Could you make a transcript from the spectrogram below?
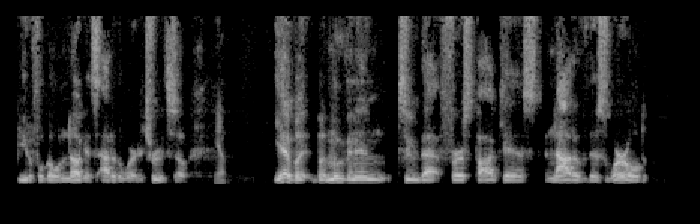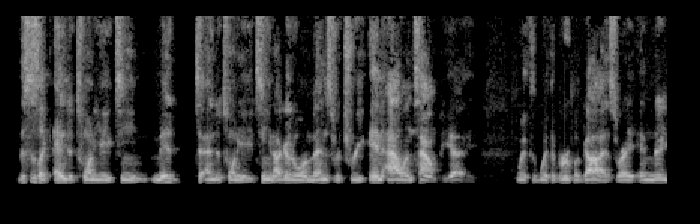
beautiful golden nuggets out of the word of truth. So, yep. Yeah, but but moving into that first podcast, not of this world. This is like end of 2018, mid to end of 2018. I go to a men's retreat in Allentown, PA, with with a group of guys, right? And they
